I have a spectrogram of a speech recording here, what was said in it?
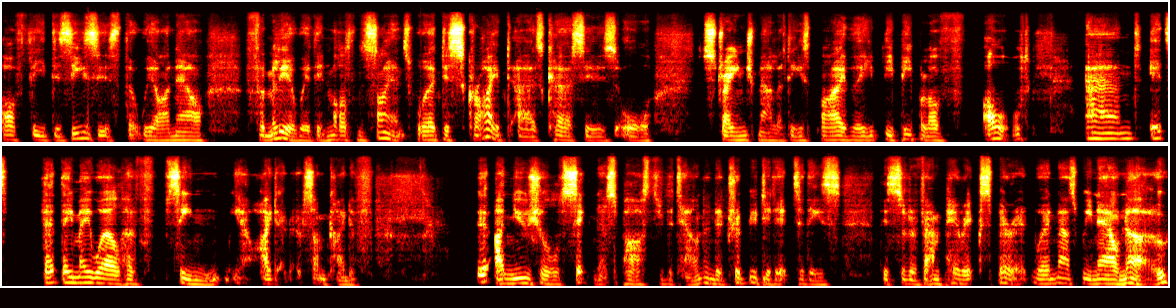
of the diseases that we are now familiar with in modern science were described as curses or strange maladies by the, the people of old. And it's that they may well have seen, you know, I don't know, some kind of unusual sickness passed through the town and attributed it to these this sort of vampiric spirit when as we now know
